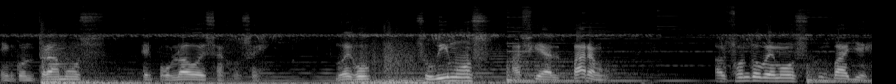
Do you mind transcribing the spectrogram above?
encontramos el poblado de San José. Luego subimos hacia el páramo. Al fondo vemos un valle.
